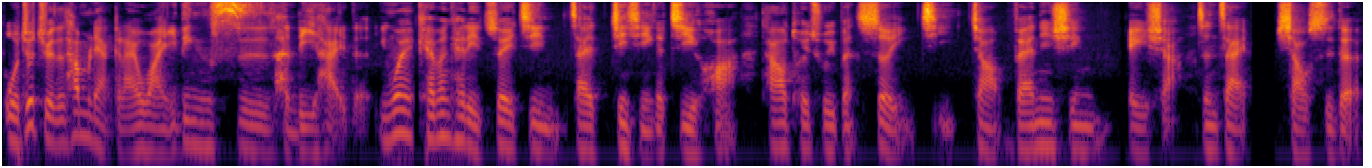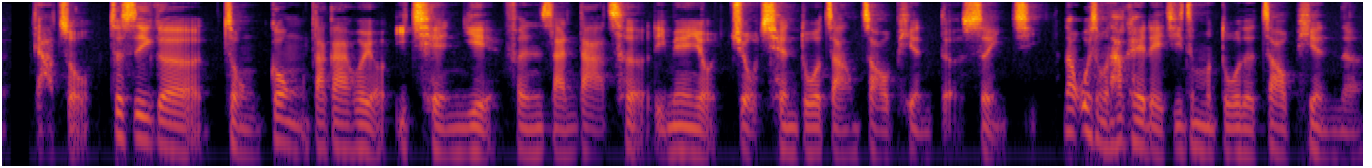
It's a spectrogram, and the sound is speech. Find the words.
我就觉得他们两个来玩一定是很厉害的，因为 Kevin Kelly 最近在进行一个计划，他要推出一本摄影集，叫 Vanishing Asia，正在消失的。亚洲，这是一个总共大概会有一千页，分三大册，里面有九千多张照片的摄影集。那为什么他可以累积这么多的照片呢？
